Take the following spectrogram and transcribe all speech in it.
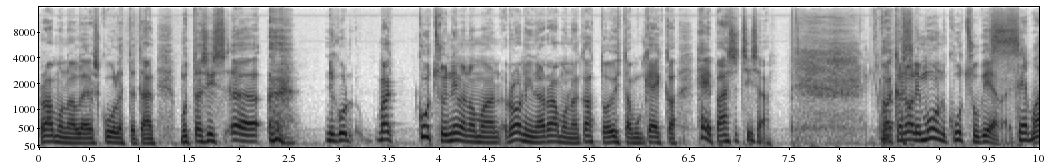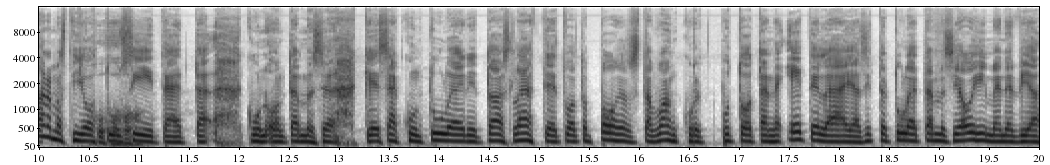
Ramonalle, jos kuulette tämän. Mutta siis äh, niin kun mä kutsuin nimenomaan Ronin ja Ramonan katsoa yhtä mun keikkaa. Hei, pääset sisään. Vaikka ne oli mun kutsuvieraita. Se varmasti johtuu Ohoho. siitä, että kun on tämmöisiä kesä kun tulee, niin taas lähtee tuolta pohjoisesta vankkurit putoo tänne etelään ja sitten tulee tämmöisiä ohimeneviä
